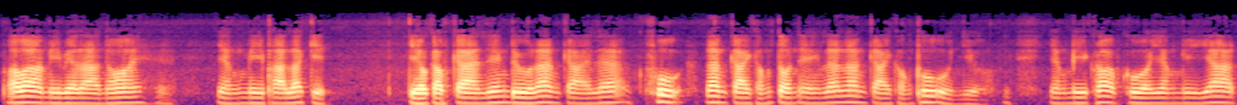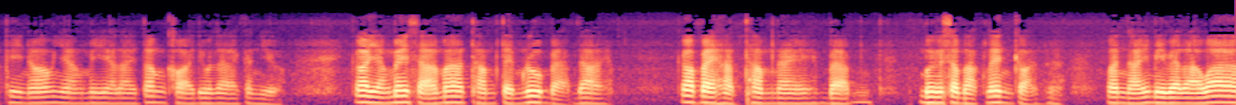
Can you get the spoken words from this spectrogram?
เพราะว่ามีเวลาน้อย ยังมีภารกิจเกี่ยวกับการเลี้ยงดูร่างกายและผู้ร่างกายของตนเองและร่างกายของผู้อื่นอยู่ ยังมีครอบครัวยังมีญาติพี่น้องยังมีอะไรต้องคอยดูแลกันอยู่ ก็ยังไม่สามารถทำเต็มรูปแบบได้ ก็ไปหัดทำในแบบมือสมัครเล่นก่อน วันไหนมีเวลาว่าง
